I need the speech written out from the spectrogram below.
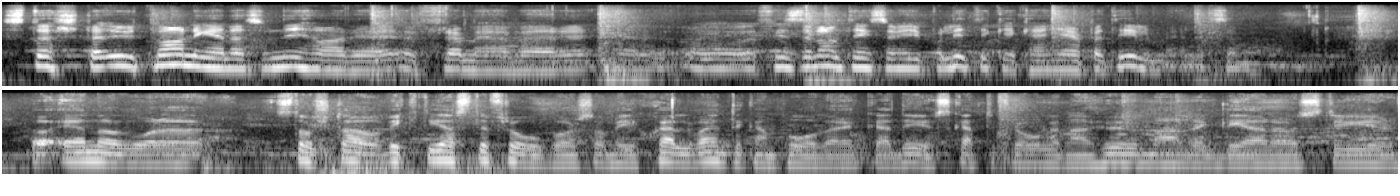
största utmaningarna som ni har eh, framöver? Och finns det någonting som vi politiker kan hjälpa till med? Liksom? Ja, en av våra största och viktigaste frågor som vi själva inte kan påverka det är ju skattefrågorna. Hur man reglerar och styr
